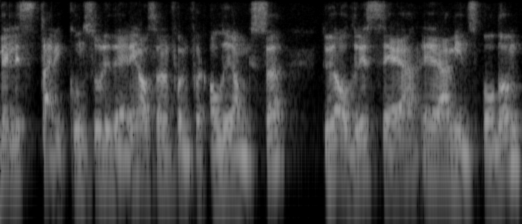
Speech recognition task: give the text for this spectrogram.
veldig sterk konsolidering, altså en form for allianse. Du vil aldri se, er min spådom,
